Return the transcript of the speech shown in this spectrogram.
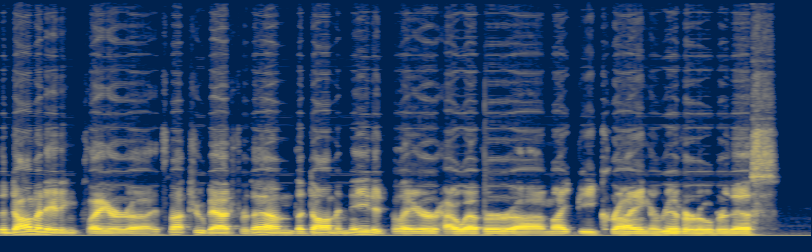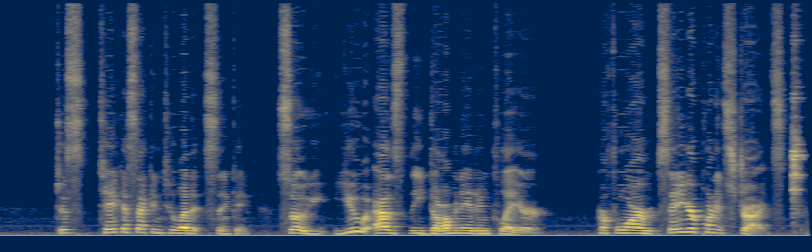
the dominating player, uh, it's not too bad for them. The dominated player, however, uh, might be crying a river over this. Just take a second to let it sink in. So you, as the dominating player, perform, say your opponent strides.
